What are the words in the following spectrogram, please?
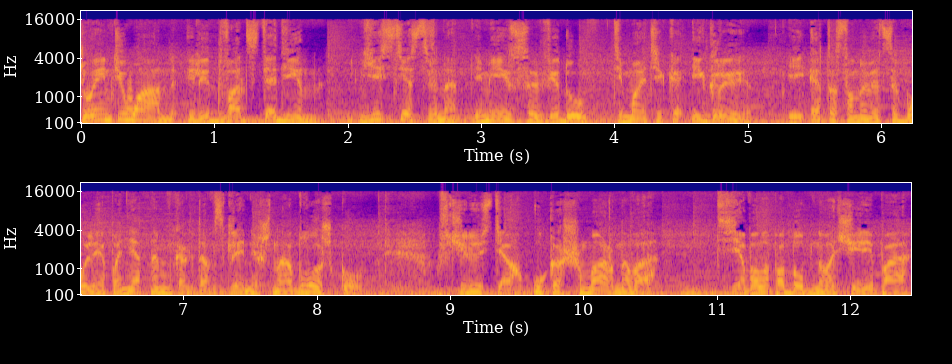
21 или 21. Естественно, имеется в виду тематика игры, и это становится более понятным, когда взглянешь на обложку. В челюстях у кошмарного, дьяволоподобного черепа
